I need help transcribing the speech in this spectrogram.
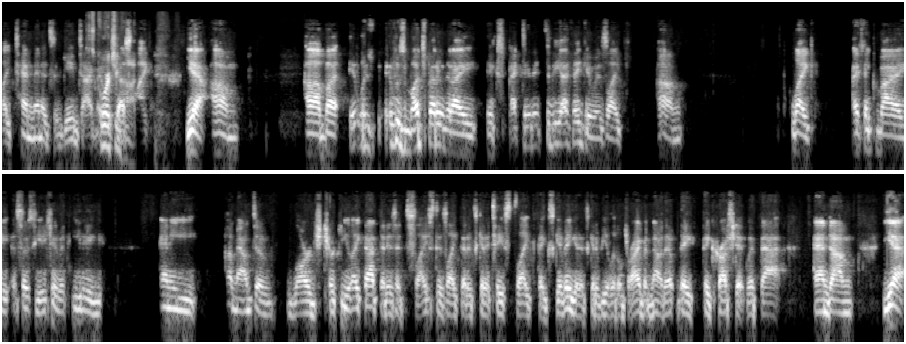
like ten minutes of game time. Scorching hot. Like, yeah. Um, uh, but it was it was much better than I expected it to be. I think it was like, um, like I think my association with eating any amount of large turkey like that that isn't sliced is like that it's going to taste like Thanksgiving and it's going to be a little dry. But no, they they, they crushed it with that. And um, yeah,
